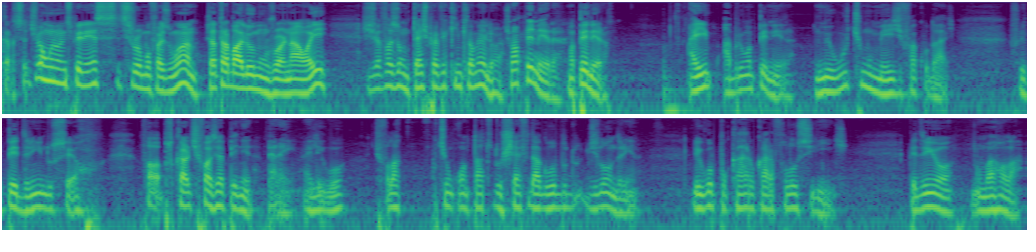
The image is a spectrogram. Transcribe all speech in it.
Cara, se você tiver um ano de experiência, você se formou faz um ano, já trabalhou num jornal aí, a gente vai fazer um teste pra ver quem que é o melhor. Tinha uma peneira. Uma peneira. Aí abri uma peneira. No meu último mês de faculdade. Falei, Pedrinho do céu, fala pros caras de fazer a peneira. Pera aí. Ligou. Deixa eu falar. Tinha um contato do chefe da Globo de Londrina. Ligou pro cara, o cara falou o seguinte: Pedrinho, ó, não vai rolar.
